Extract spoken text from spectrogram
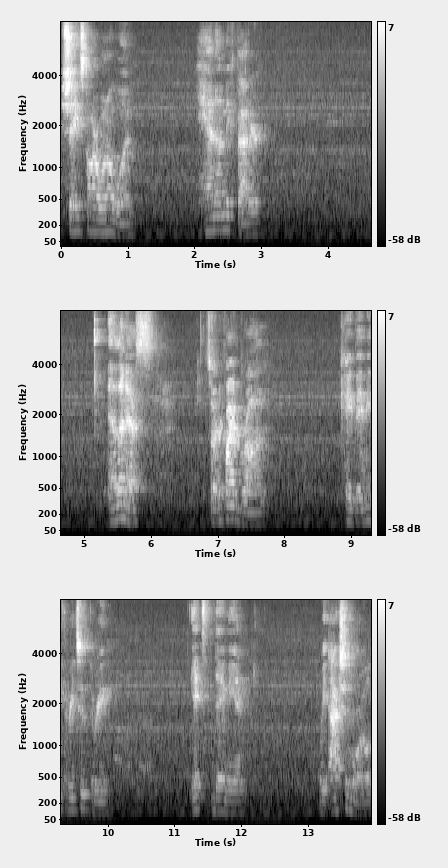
Shay Star 101, Hannah McFatter, LNS, Certified Braun, KBaby323, It's Damien, Reaction World,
